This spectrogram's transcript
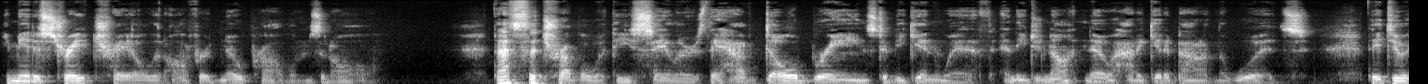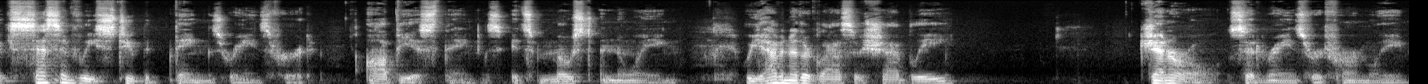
He made a straight trail that offered no problems at all. That's the trouble with these sailors. They have dull brains to begin with, and they do not know how to get about in the woods. They do excessively stupid things, Rainsford. Obvious things. It's most annoying. Will you have another glass of Chablis? General, said Rainsford firmly,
